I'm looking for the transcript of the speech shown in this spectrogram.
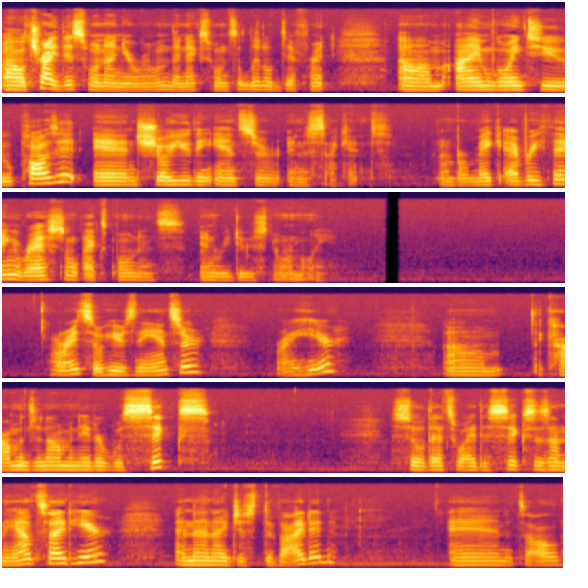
I'll try this one on your own. The next one's a little different. Um, I'm going to pause it and show you the answer in a second. Remember, make everything rational exponents and reduce normally. All right, so here's the answer right here. Um, the common denominator was 6. So that's why the 6 is on the outside here. And then I just divided. And it's all,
